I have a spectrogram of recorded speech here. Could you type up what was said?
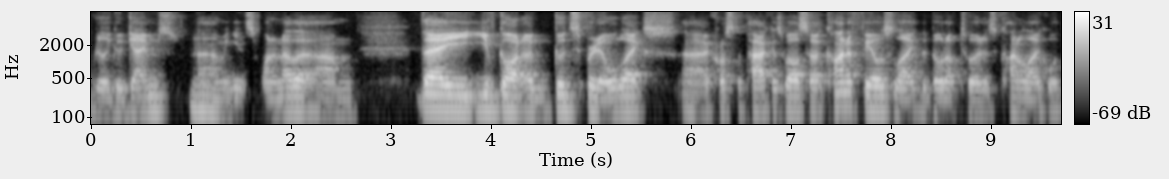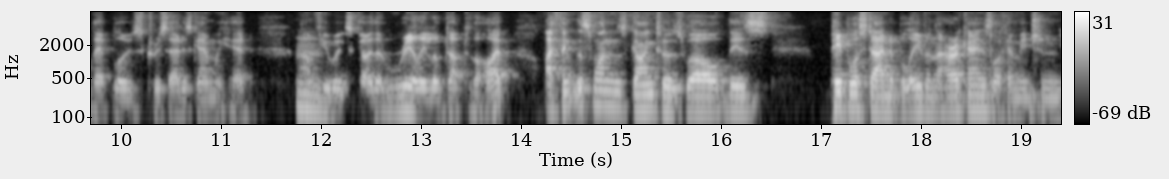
really good games Mm. um, against one another. Um, they you've got a good spread of All Blacks uh, across the park as well. So it kind of feels like the build up to it is kind of like what that Blues Crusaders game we had um, a Mm. few weeks ago that really lived up to the hype. I think this one's going to as well. There's people are starting to believe in the Hurricanes, like I mentioned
